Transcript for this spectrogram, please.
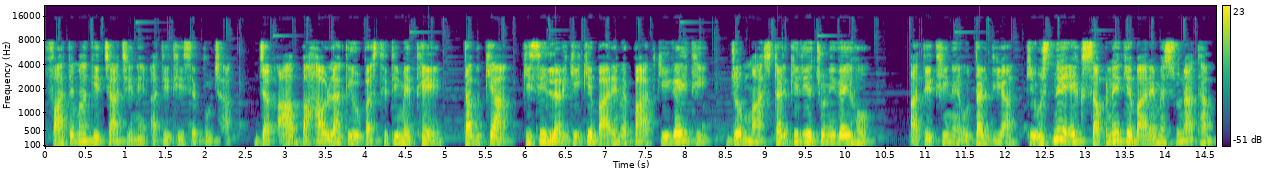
फातिमा की चाची ने अतिथि से पूछा, जब आप बहावला की उपस्थिति में थे तब क्या किसी लड़की के बारे में बात की गई थी जो मास्टर के लिए चुनी गई हो? अतिथि ने उत्तर दिया कि उसने एक सपने के बारे में सुना था,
